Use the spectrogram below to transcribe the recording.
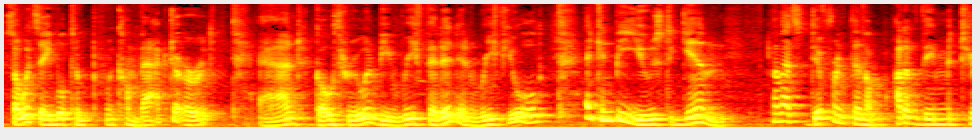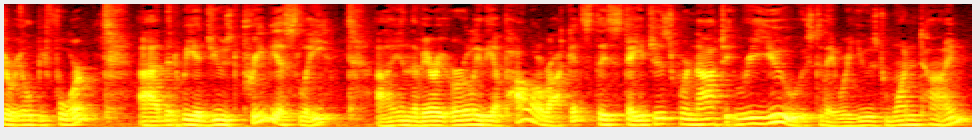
So it's able to come back to Earth and go through and be refitted and refueled and can be used again. Now that's different than a lot of the material before uh, that we had used previously uh, in the very early the Apollo rockets. The stages were not reused. They were used one time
